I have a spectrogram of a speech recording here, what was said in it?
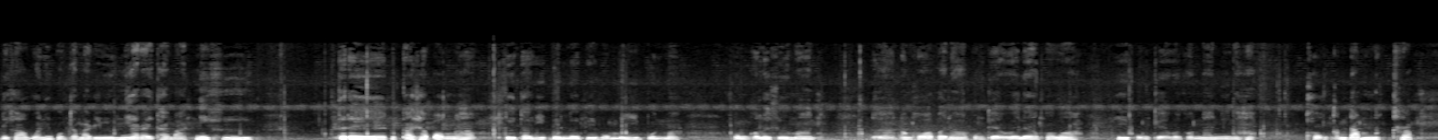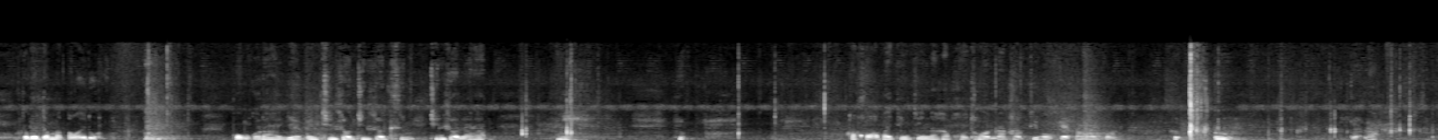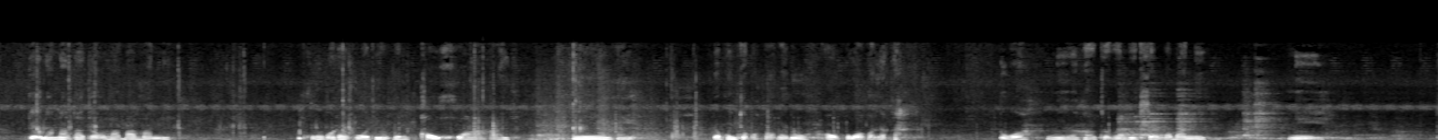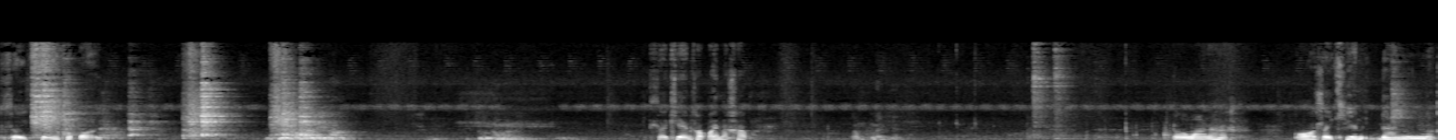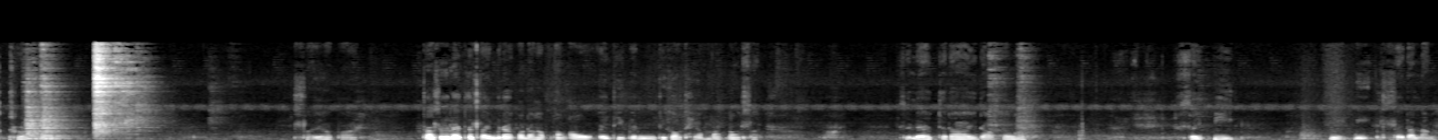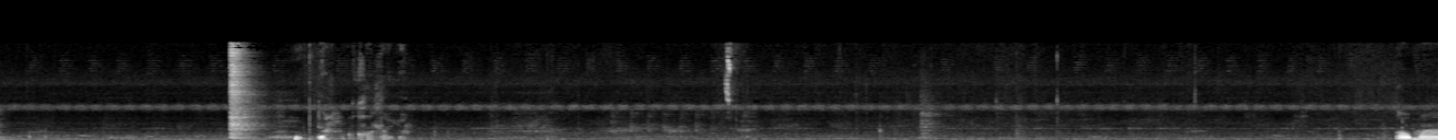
สวัสดีครับวันนี้ผมจะมารีวิวนี่อะไรไทยมา นี่คือเตเดกาชาปองนะครับ ซื้อจากญี่ปุ่นเลยพี่ผมไปญี่ปุ่นมา ผมก็เลยซื้อมาแต่ต้องขออภัยนะครับผมแกะไว้แล้ว เพราะว่าพี่ผมแกะไว้ก่อนหน้านี้นะฮะของกันดั้มนะครับแต่ผมจะมาต่อให้ดู ผมก็ได้แยกเป็นชิ้นส่วนชิ้นส่วนชิ้นชิ้นส่วนแล้วนะครับ นี่ต้องขออภัยจริง ๆ นะครับ ขอโทษนะครับ ที่ผมแกะตั้งไว้ก่อนคืออืมแกะแล้ว แกะแล้วหน้าตาจะออกมาประมาณนี้ ผมก็ได้ตัวที่เป็นเขาควายนี่ดีเดี๋ยวผมจะประกอบให้ดูเอาตัวก่อนแล้วกันตัวนี่นะครับจะเป็นรูปทรงประมาณนี้ นี่ ใส่แขนเข้าไป จูนทำมานี่นะจูนทำมานี่ ใส่แขนเข้าไปนะครับทำละเอียดต่อมานะฮะ ก็ใส่แขนอีกด้านหนึ่งนะครับ ใส่เข้าไป ถ้าซื้อแล้วจะใส่ไม่ได้ก่อนนะครับ ต้องเอาไอ้ที่เป็นที่เขาแถมมาต้องใส่ เสร็จแล้วจะได้ดาบของเราใส่ปีก นี่ปีกใส่ด้านหลัง ดี๋ยวขอใส่ก่อนออกมา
